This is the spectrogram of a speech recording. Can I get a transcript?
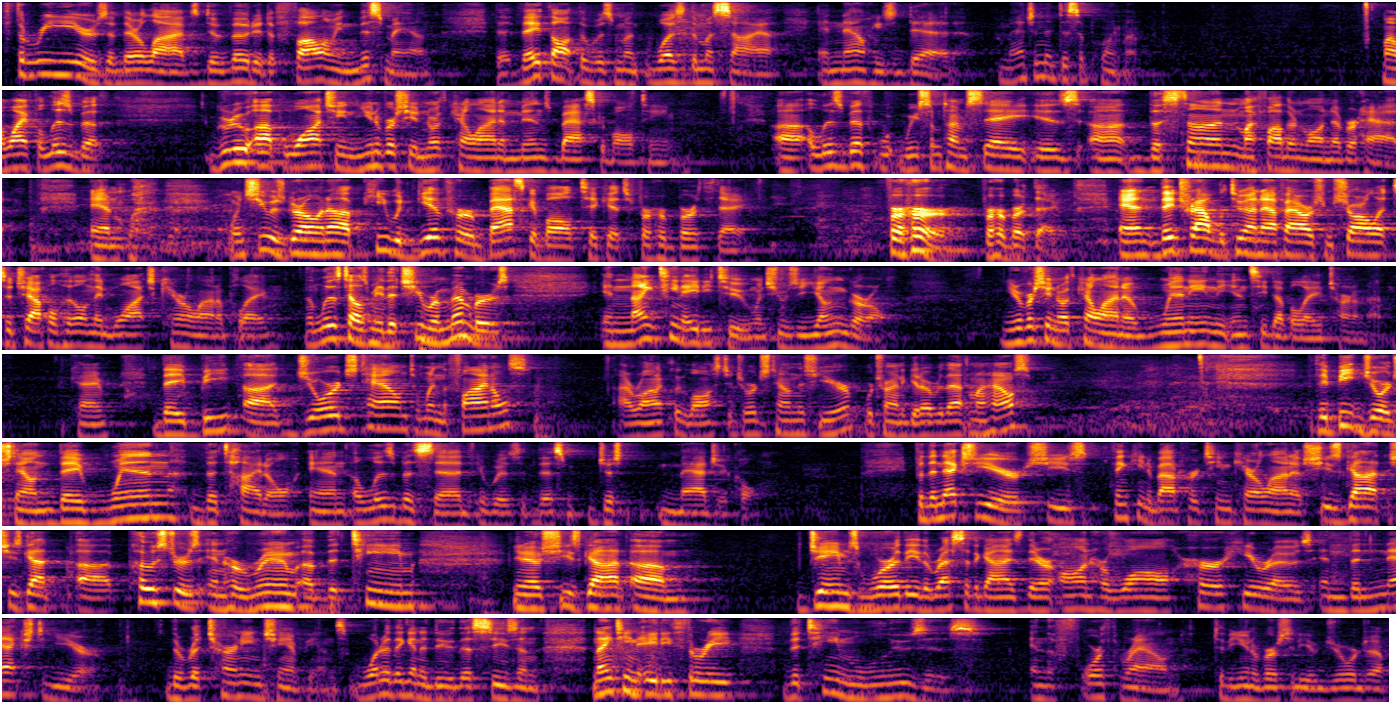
Three years of their lives devoted to following this man that they thought that was, was the Messiah, and now he's dead. Imagine the disappointment. My wife, Elizabeth, grew up watching University of North Carolina men's basketball team. Uh, Elizabeth, we sometimes say, is uh, the son my father in law never had. And when she was growing up, he would give her basketball tickets for her birthday. For her, for her birthday. And they traveled two and a half hours from Charlotte to Chapel Hill and they'd watch Carolina play. And Liz tells me that she remembers in 1982, when she was a young girl, University of North Carolina winning the NCAA tournament. Okay, they beat uh, Georgetown to win the finals. Ironically, lost to Georgetown this year. We're trying to get over that in my house. They beat Georgetown. They win the title, and Elizabeth said it was this just magical. For the next year, she's thinking about her team, Carolina. She's got she's got uh, posters in her room of the team. You know, she's got um, James Worthy, the rest of the guys there on her wall, her heroes. And the next year, the returning champions. What are they going to do this season? 1983, the team loses in the fourth round to the University of Georgia.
